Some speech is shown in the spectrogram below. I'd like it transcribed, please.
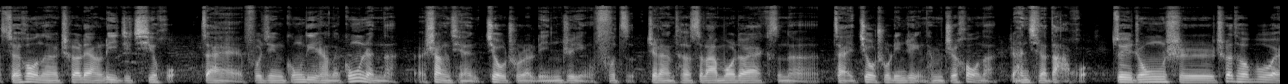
随后呢，车辆立即起火，在附近工地上的工人呢，上前救出了林志颖父子。这辆特斯拉 Model X 呢，在救出林志颖他们之后呢，燃起了大火。最终是车头部位，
